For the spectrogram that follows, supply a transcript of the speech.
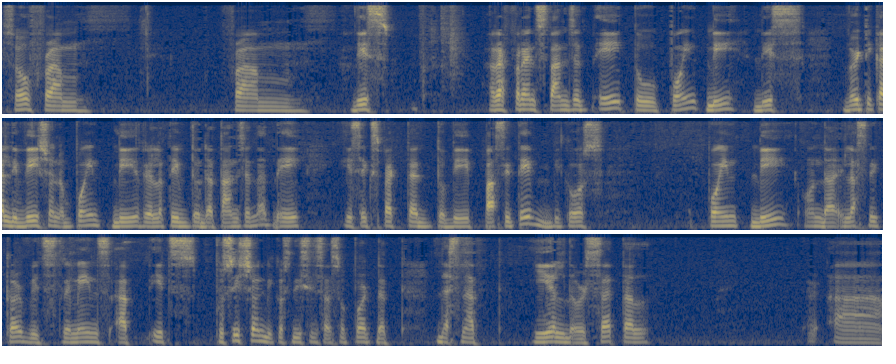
So from from this reference tangent A to point B, this vertical deviation of point B relative to the tangent at A is expected to be positive because point B on the elastic curve which remains at its position because this is a support that does not yield or settle uh,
